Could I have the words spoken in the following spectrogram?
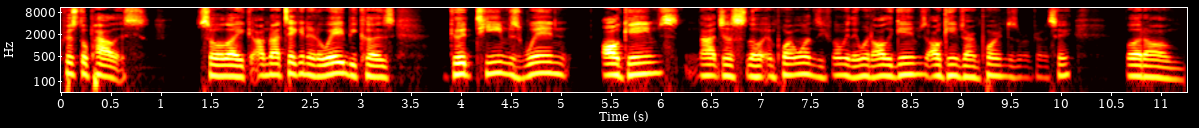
Crystal Palace. So like I'm not taking it away because good teams win all games, not just the important ones. You feel me? They win all the games. All games are important. Is what I'm trying to say. But um,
